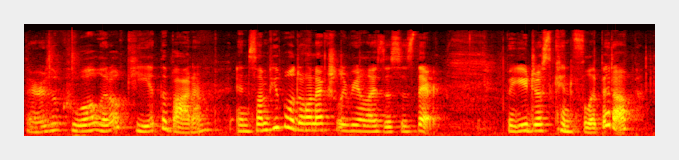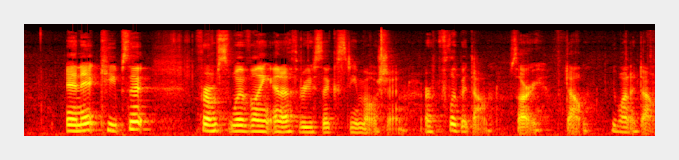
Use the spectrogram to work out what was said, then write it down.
There's a cool little key at the bottom, and some people don't actually realize this is there. But you just can flip it up and it keeps it from swiveling in a 360 motion. Or flip it down sorry down. You want it down.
